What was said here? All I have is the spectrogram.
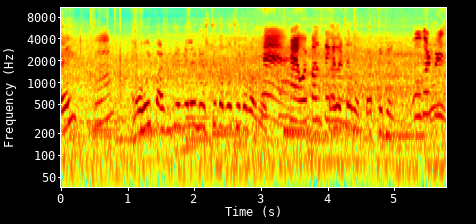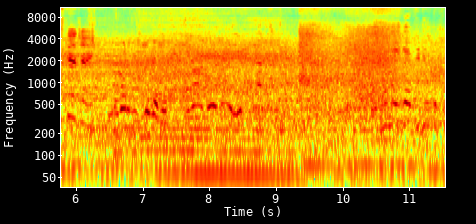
এই? আমরা ওই পাশ দিয়ে গেলে নেক্সটে পৌঁছতে পারব? হ্যাঁ হ্যাঁ ওই পাশ দিয়ে গেলে চলো ব্যাক থেকে ওভারব্রিজ দিয়ে যায় ওভার ব্রিজ দিয়ে যাব। ভিডিও করছি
